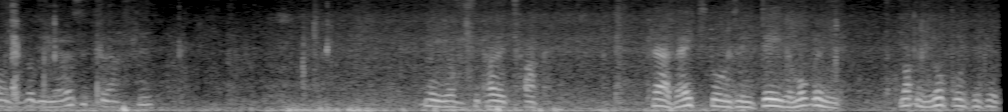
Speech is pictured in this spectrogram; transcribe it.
Oh, the bloody years it's lasted. I mean, you obviously can't attack carve eight stones and D them up and not good because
